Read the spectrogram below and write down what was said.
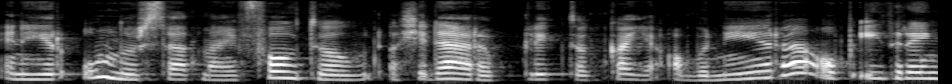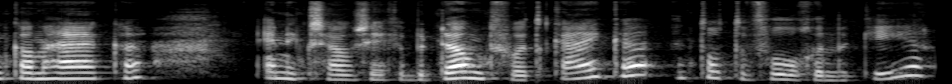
En hieronder staat mijn foto. Als je daarop klikt dan kan je abonneren op iedereen kan haken. En ik zou zeggen bedankt voor het kijken en tot de volgende keer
